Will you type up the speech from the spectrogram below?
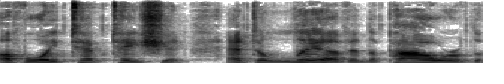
avoid temptation and to live in the power of the,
